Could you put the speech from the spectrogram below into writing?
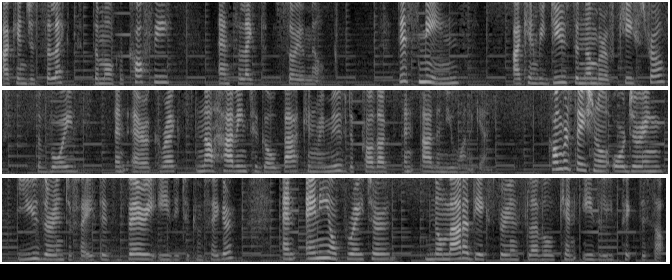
I can just select the mocha coffee and select soya milk. This means I can reduce the number of keystrokes, the voids, and error corrects, not having to go back and remove the product and add a new one again. Conversational ordering user interface is very easy to configure, and any operator, no matter the experience level, can easily pick this up.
